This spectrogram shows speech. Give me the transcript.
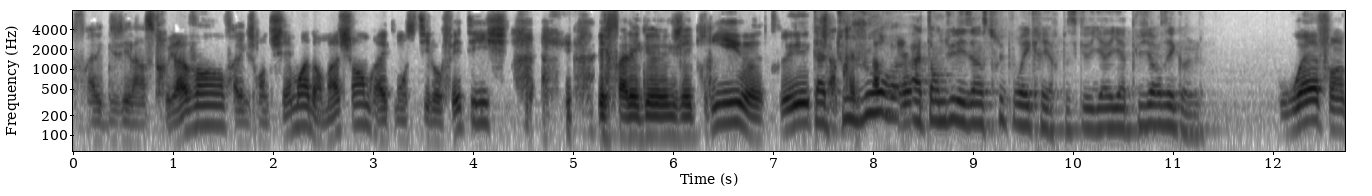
Il fallait que j'ai l'instru avant, il fallait que je rentre chez moi dans ma chambre avec mon stylo fétiche. Il fallait que j'écrive, truc. T'as toujours attendu les instrus pour écrire parce qu'il y, y a, plusieurs écoles. Ouais, enfin,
